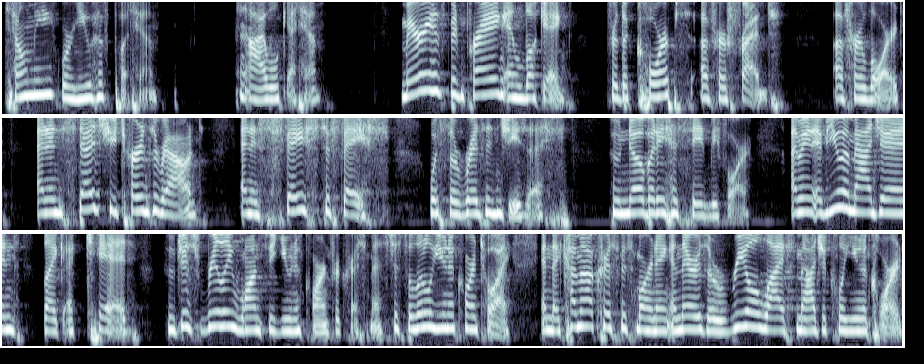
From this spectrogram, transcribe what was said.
tell me where you have put him, and I will get him. Mary has been praying and looking for the corpse of her friend, of her Lord. And instead, she turns around and is face to face with the risen Jesus, who nobody has seen before. I mean, if you imagine like a kid who just really wants a unicorn for Christmas, just a little unicorn toy, and they come out Christmas morning and there is a real life magical unicorn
